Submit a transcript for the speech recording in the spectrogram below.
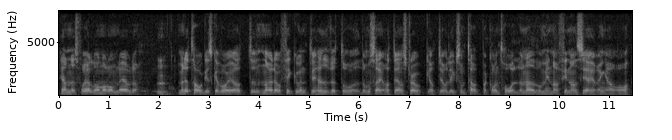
hennes föräldrar när de levde. Mm. Men det tragiska var ju att eh, när jag då fick ont i huvudet och de säger att det är en stroke att jag liksom tappar kontrollen över mina finansieringar och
